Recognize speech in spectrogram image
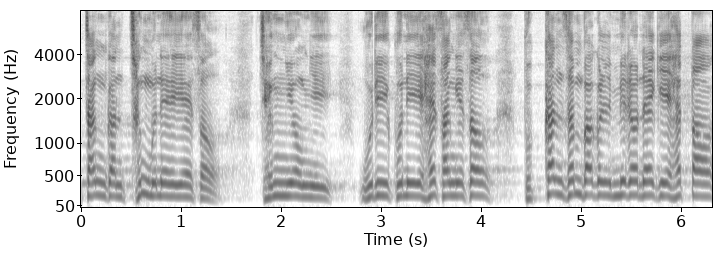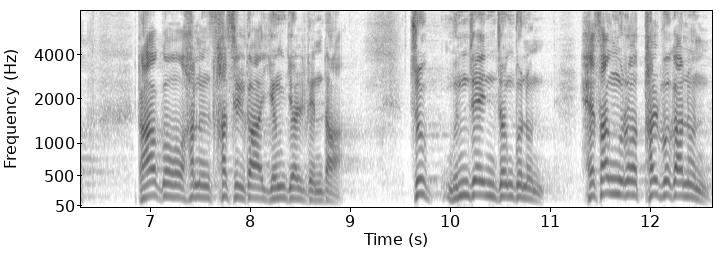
장관 청문회에 의해서 정용이 우리 군이 해상에서 북한 선박을 밀어내게 했다라고 하는 사실과 연결된다. 즉 문재인 정부는 해상으로 탈북하는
